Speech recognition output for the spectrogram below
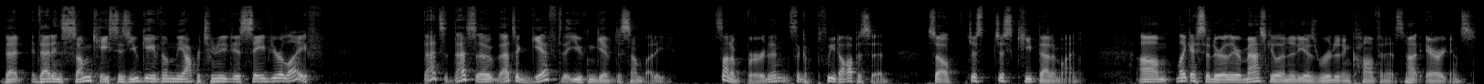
That that in some cases you gave them the opportunity to save your life. That's that's a that's a gift that you can give to somebody. It's not a burden. It's the complete opposite. So just just keep that in mind. Um, like I said earlier, masculinity is rooted in confidence, not arrogance.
